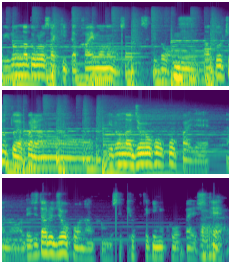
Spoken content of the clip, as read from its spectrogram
う、いろんなところ、さっき言った買い物もそうですけど、うん、あとちょっとやっぱりあの、いろんな情報公開で、デジタル情報なんかも積極的に公開して、はい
